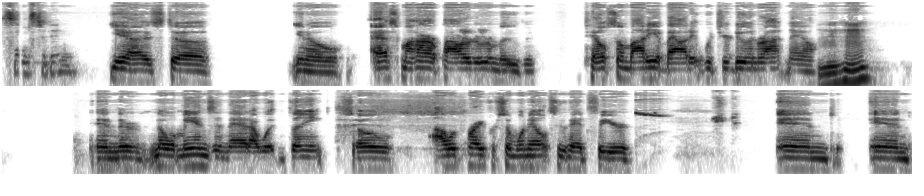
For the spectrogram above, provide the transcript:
Seems to be. Yeah, it's to, you know, ask my higher power to remove it. Tell somebody about it, which you're doing right now. Mm-hmm. And there's no amends in that, I wouldn't think. So I would pray for someone else who had fear and and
